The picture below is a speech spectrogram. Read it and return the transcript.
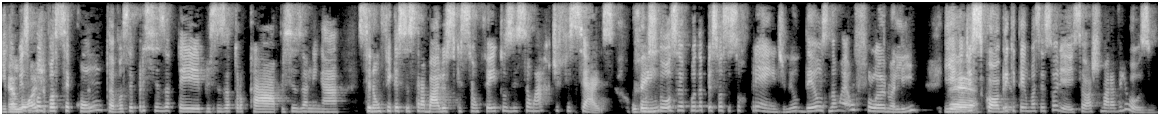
Então, é mesmo lógico. quando você conta, você precisa ter, precisa trocar, precisa alinhar. Senão fica esses trabalhos que são feitos e são artificiais. O Sim. gostoso é quando a pessoa se surpreende. Meu Deus, não é o fulano ali. E é. ele descobre que tem uma assessoria. Isso eu acho maravilhoso.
